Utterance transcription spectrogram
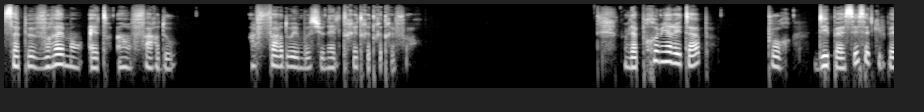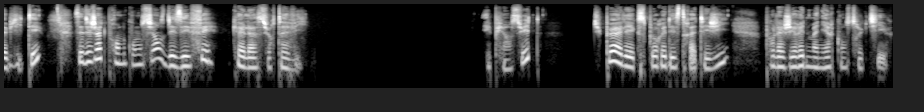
ça peut vraiment être un fardeau, un fardeau émotionnel très très très très fort. Donc la première étape pour dépasser cette culpabilité, c'est déjà de prendre conscience des effets qu'elle a sur ta vie. Et puis ensuite, tu peux aller explorer des stratégies pour la gérer de manière constructive.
